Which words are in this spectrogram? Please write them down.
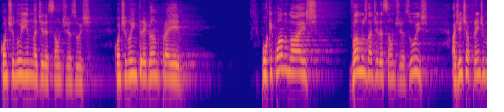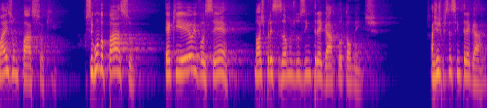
Continue indo na direção de Jesus, continue entregando para Ele, porque quando nós vamos na direção de Jesus, a gente aprende mais um passo aqui. O segundo passo é que eu e você, nós precisamos nos entregar totalmente. A gente precisa se entregar.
